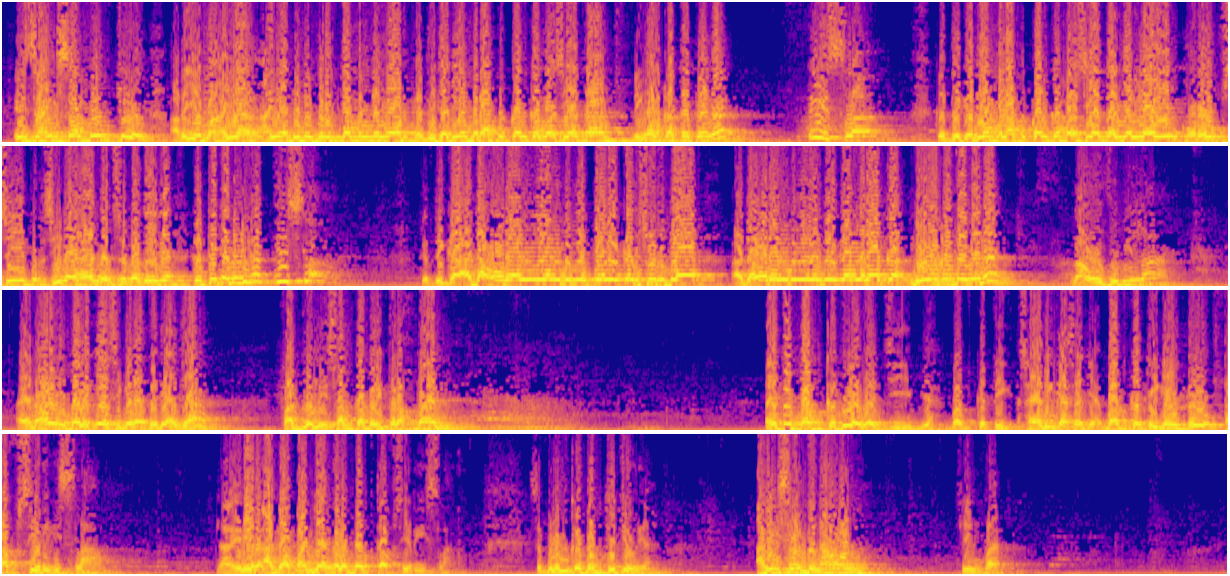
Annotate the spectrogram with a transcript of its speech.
Izah Islam muncul. Arya Mahaya ayah dulu berita mendengar ketika dia melakukan kemaksiatan, tinggal KTP Islam. Ketika dia melakukan kemaksiatan yang lain, korupsi, berzinahan dan sebagainya, ketika dilihat Islam. Ketika ada orang yang menyepelekan surga, ada orang yang neraka, tinggal KTP Nauzubillah. Ayah naon baliknya segera itu diajar Fadlul Islam kabait rahman Nah itu bab kedua wajib ya. Bab ketiga, saya ringkas saja. Bab ketiga itu tafsir Islam. Nah ini agak panjang kalau bab tafsir Islam. Sebelum ke bab tujuh ya. Hari Islam itu naon? Cing Pak.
